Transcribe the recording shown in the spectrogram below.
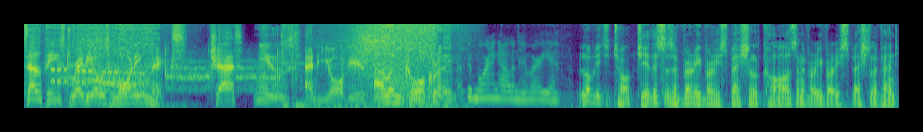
Southeast Radio's morning mix. Chat, news, and your views. Alan Corcoran. Good morning, Alan. How are you? Lovely to talk to you. This is a very, very special cause and a very, very special event.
